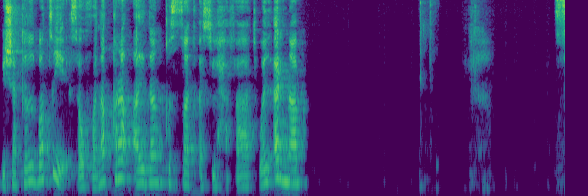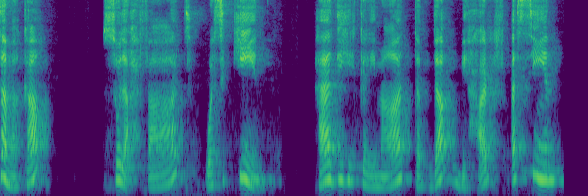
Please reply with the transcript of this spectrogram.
بشكل بطيء. سوف نقرأ أيضا قصة السلحفات والأرنب. سمكة. سلحفاة وسكين هذه الكلمات تبدأ بحرف السين.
